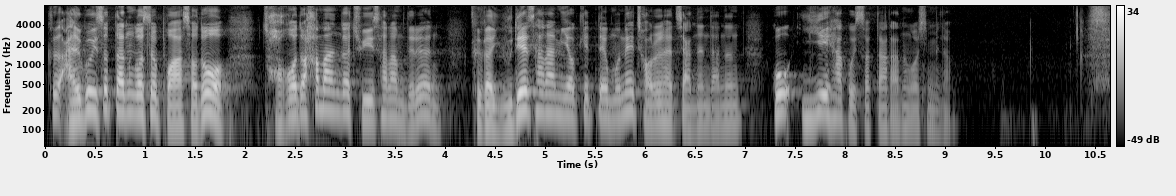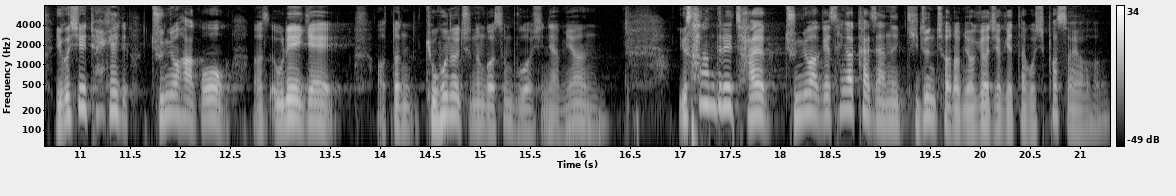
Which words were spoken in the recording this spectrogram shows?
그 알고 있었다는 것을 보아서도 적어도 하만과 주위 사람들은 그가 유대 사람이었기 때문에 절을 하지 않는다는 고 이해하고 있었다라는 것입니다. 이것이 되게 중요하고 어, 우리에게 어떤 교훈을 주는 것은 무엇이냐면 이 사람들이 잘 중요하게 생각하지 않는 기준처럼 여겨지겠다고 싶었어요.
